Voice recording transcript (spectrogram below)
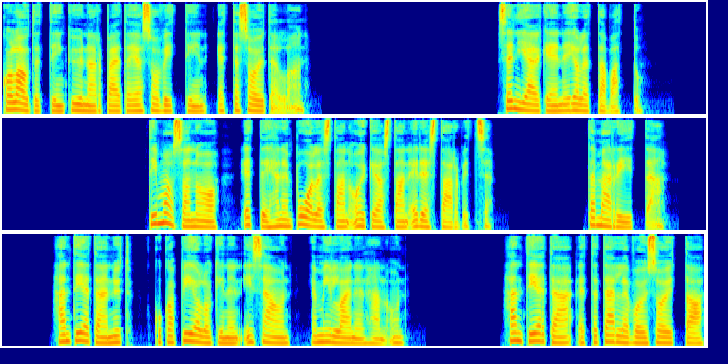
kolautettiin kyynärpäitä ja sovittiin, että soitellaan. Sen jälkeen ei ole tavattu. Timo sanoo, ettei hänen puolestaan oikeastaan edes tarvitse. Tämä riittää. Hän tietää nyt, kuka biologinen isä on ja millainen hän on. Hän tietää, että tälle voi soittaa,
